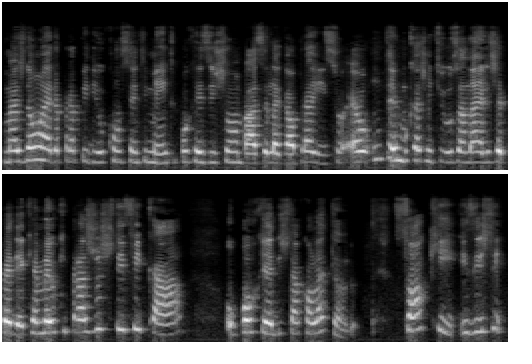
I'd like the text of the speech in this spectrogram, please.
mas não era para pedir o consentimento, porque existe uma base legal para isso. É um termo que a gente usa na LGPD, que é meio que para justificar o porquê de estar coletando. Só que existem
